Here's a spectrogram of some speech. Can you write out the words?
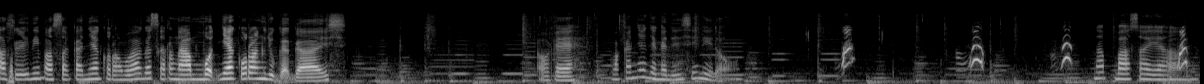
hasil ini masakannya kurang bagus karena moodnya kurang juga guys. Oke, makannya jangan di sini dong. Kenapa sayang?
